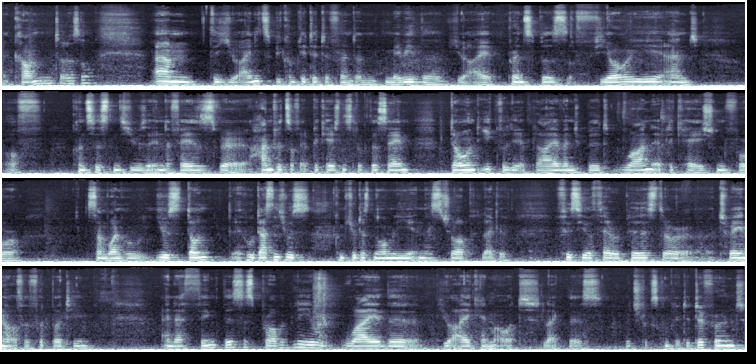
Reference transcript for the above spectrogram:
accountant or so. Um, the UI needs to be completely different, and maybe the UI principles of Fiori and of consistent user interfaces, where hundreds of applications look the same, don't equally apply when you build one application for someone who use don't who doesn't use computers normally in his job, like a physiotherapist or a trainer of a football team. And I think this is probably why the UI came out like this, which looks completely different,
